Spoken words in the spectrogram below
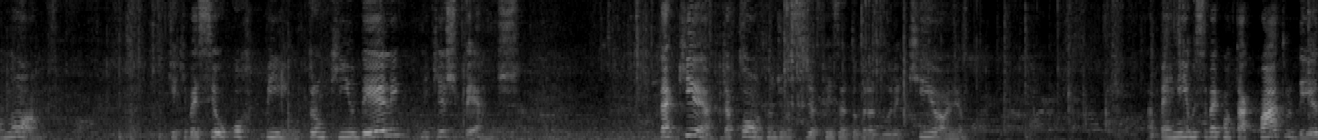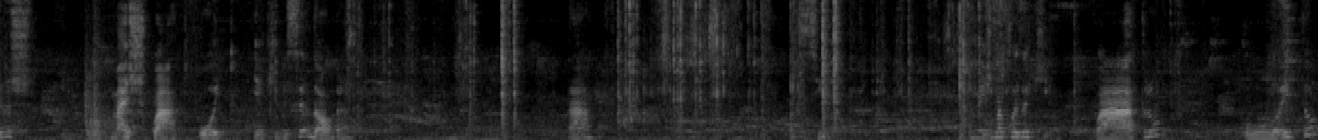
um nó. Aqui, que vai ser o corpinho, o tronquinho dele e aqui as pernas. Daqui, da ponta, onde você já fez a dobradura aqui, olha. A perninha você vai contar quatro dedos, mais quatro, oito. E aqui você dobra. Tá? Assim. Mesma coisa aqui. Quatro, oito.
